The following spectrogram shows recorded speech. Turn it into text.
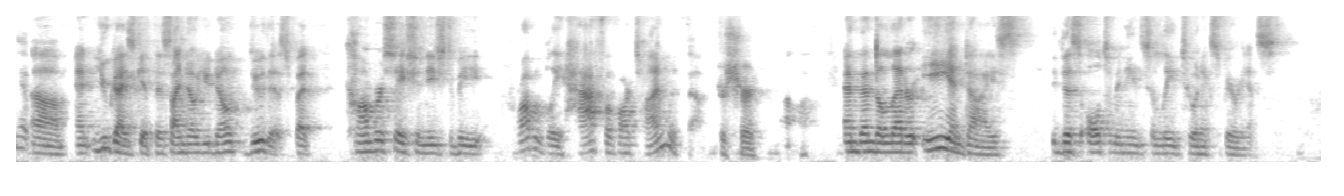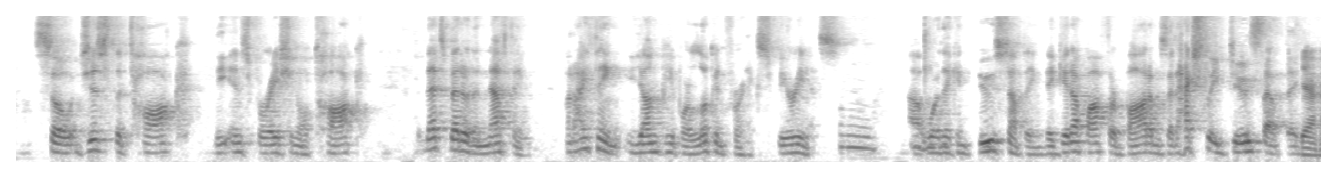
Yep. Um, and you guys get this. I know you don't do this, but conversation needs to be probably half of our time with them. For sure. And then the letter E in DICE, this ultimately needs to lead to an experience. So just the talk, the inspirational talk, that's better than nothing. But I think young people are looking for an experience Mm. uh, where they can do something. They get up off their bottoms and actually do something. Yeah.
